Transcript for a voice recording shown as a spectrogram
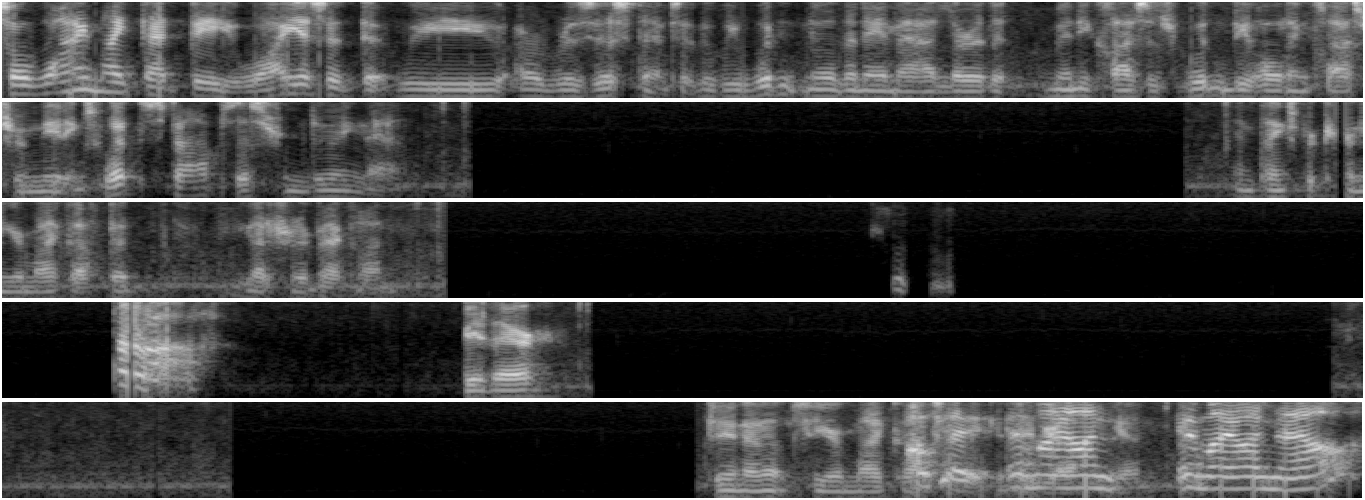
So why might that be? Why is it that we are resistant, that we wouldn't know the name Adler, that many classes wouldn't be holding classroom meetings? What stops us from doing that? And thanks for turning your mic off, but you got to turn it back on. Off. Are you there? Jane, I don't see your mic on. Okay, am I on? Again. Am I on now?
